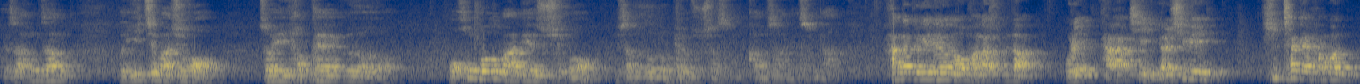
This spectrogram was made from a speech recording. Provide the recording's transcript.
그래서 항상 그 잊지 마시고 저희 협회 그 뭐 홍보도 많이 해주시고 위상도 높여주셔서 감사하겠습니다. 한 가족이 되어 너무 반갑습니다. 우리 다 같이 열심히 힘차게 한번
